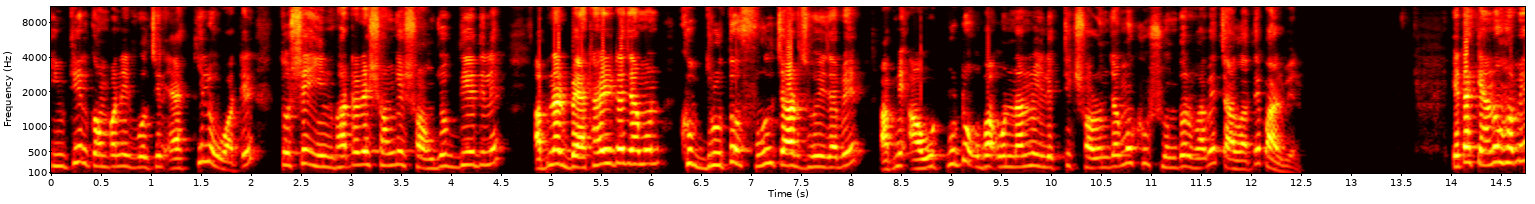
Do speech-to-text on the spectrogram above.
ইউটিএল কোম্পানির বলছেন এক কিলো ওয়াটের তো সেই ইনভার্টারের সঙ্গে সংযোগ দিয়ে দিলে আপনার ব্যাটারিটা যেমন খুব দ্রুত ফুল চার্জ হয়ে যাবে, আপনি আউটপুটও বা অন্যান্য ইলেকট্রিক সরঞ্জামও খুব সুন্দরভাবে চালাতে পারবেন। এটা কেন হবে?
